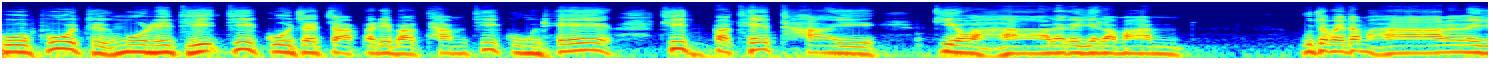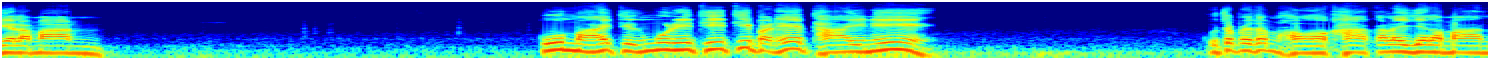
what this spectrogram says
กูพูดถึงมูลนิธิที่กูจะจัดปฏิบัติธรรมที่กรุงเทพที่ประเทศไทยเกี่ยวหาอะไรกับเยอรมัน กูจะไปทำหาอะไรเยอรมัน กูหมายถึงมูลนิธิที่ประเทศไทยนี่ กูจะไปทำหอขากอะไรเยอรมัน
